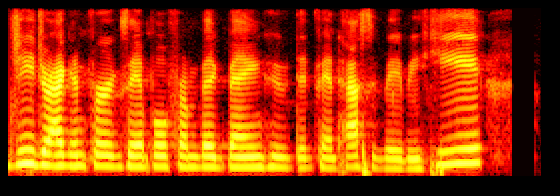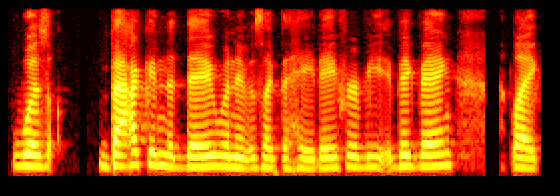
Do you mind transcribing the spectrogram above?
G Dragon, for example, from Big Bang, who did Fantastic Baby, he was back in the day when it was like the heyday for B- Big Bang. Like,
